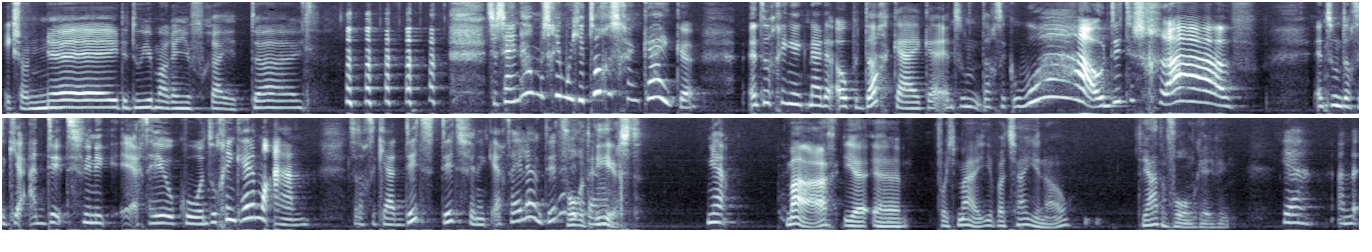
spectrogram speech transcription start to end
Ik zo, nee, dat doe je maar in je vrije tijd. Ze zei, nou, misschien moet je toch eens gaan kijken. En toen ging ik naar de open dag kijken. En toen dacht ik, wauw, dit is gaaf. En toen dacht ik, ja, dit vind ik echt heel cool. En toen ging ik helemaal aan. Toen dacht ik, ja, dit, dit vind ik echt heel leuk. Dit Voor het eerst. Ja. Maar, je, eh, volgens mij, je- wat zei je nou? Theatervormgeving. Ja, aan de,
